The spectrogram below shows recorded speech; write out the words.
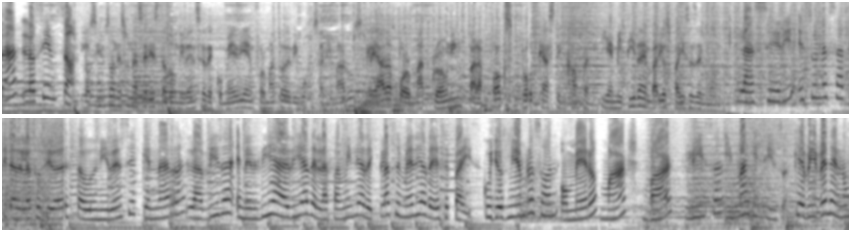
a Los Simpsons. Los Simpson es una serie estadounidense de comedia en formato de dibujos animados, creada por Matt Groening para Fox Broadcasting Company y emitida en varios países del mundo. La serie es una sátira de la sociedad estadounidense que narra la vida en el día a día de la familia de clase media de ese país, cuyos miembros son Homero, Marge, Bart, Lisa y Maggie Simpson, que viven en un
